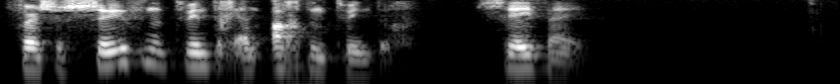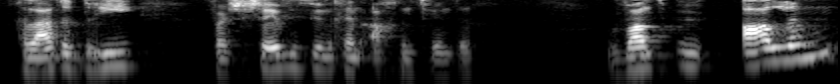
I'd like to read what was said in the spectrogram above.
versen 27 en 28. Schreef hij. Galaten 3, vers 27 en 28. Want u allen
